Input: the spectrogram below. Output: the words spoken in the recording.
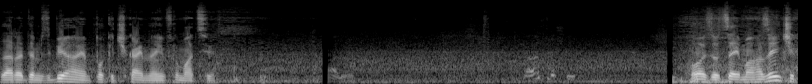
Зараз йдемо збігаємо, поки чекаємо на інформацію. Ось оцей магазинчик.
